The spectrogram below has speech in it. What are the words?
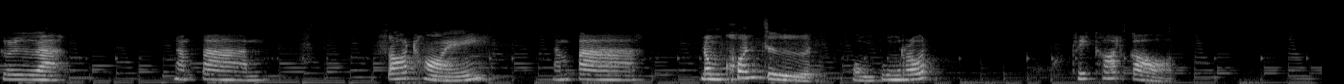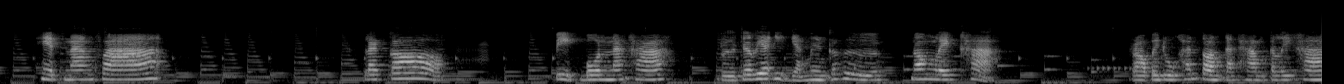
เกลือ น้ำตาล ซอสหอย น้ำปลานมข้นจืด ผงปรุงรส พริกทอดกรอบ เห็ดนางฟ้า และก็ปีกบนนะคะ หรือจะเรียกอีกอย่างหนึ่งก็คือน่องเล็กค่ะ เราไปดูขั้นตอนการทำกันเลยค่ะ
